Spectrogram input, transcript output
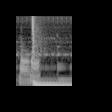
Talk.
